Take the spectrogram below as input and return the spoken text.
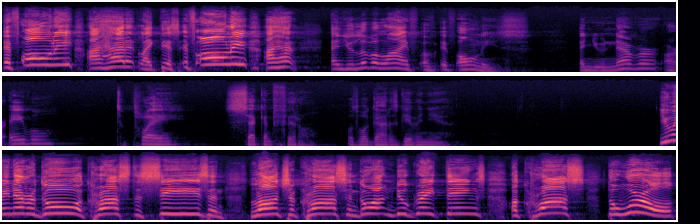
If only I had it like this. If only I had. And you live a life of if onlys, and you never are able to play second fiddle with what God has given you. You may never go across the seas and launch across and go out and do great things across the world,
